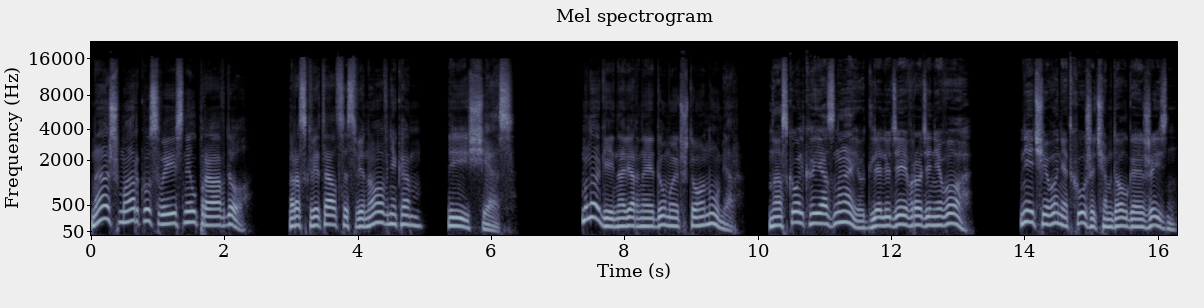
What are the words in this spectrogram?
Наш Маркус выяснил правду, расквитался с виновником и исчез. Многие, наверное, думают, что он умер. Насколько я знаю, для людей вроде него ничего нет хуже, чем долгая жизнь.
